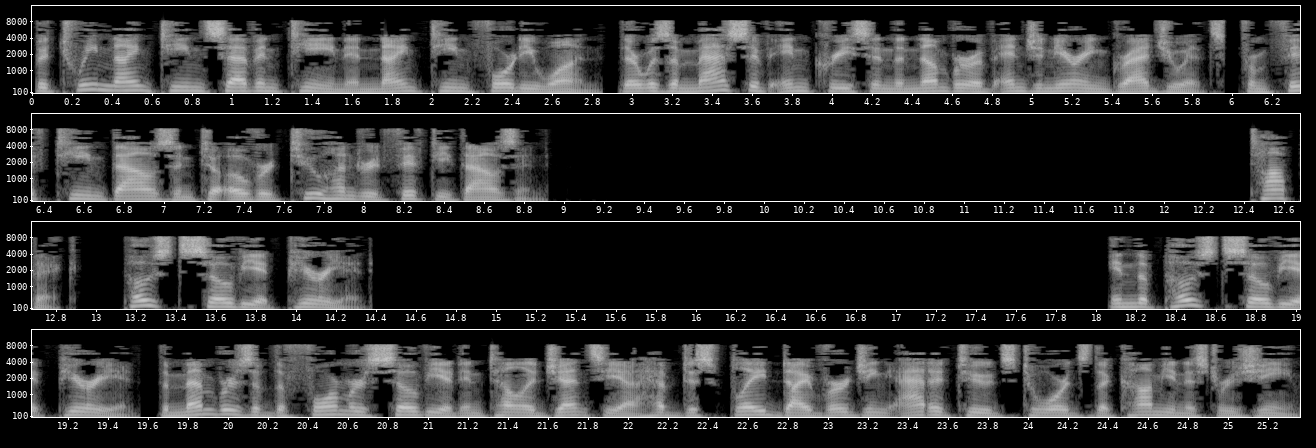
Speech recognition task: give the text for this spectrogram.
Between 1917 and 1941, there was a massive increase in the number of engineering graduates, from 15,000 to over 250,000. Post-Soviet period In the post-Soviet period, the members of the former Soviet intelligentsia have displayed diverging attitudes towards the communist regime.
